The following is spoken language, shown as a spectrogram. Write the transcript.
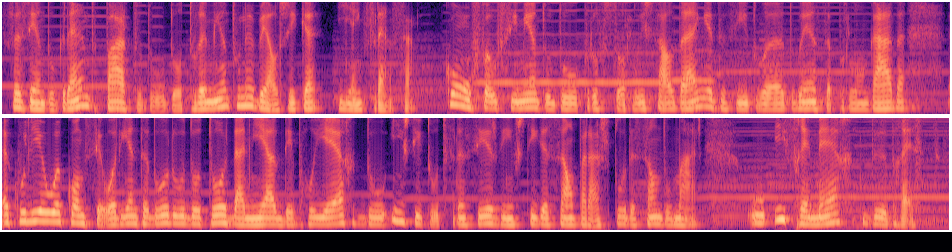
fazendo grande parte do doutoramento na Bélgica e em França. Com o falecimento do professor Luís Saldanha, devido a doença prolongada, acolheu-a como seu orientador o Dr. Daniel de Bruyère, do Instituto Francês de Investigação para a Exploração do Mar, o IFREMER de Brest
